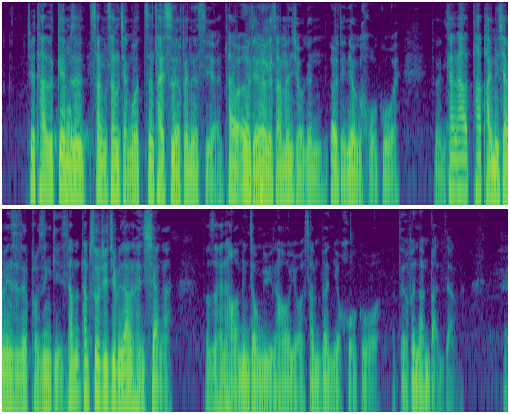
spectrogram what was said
就他的 game 是上上次讲过，真的太适合 fantasy 了。他有二点二个三分球跟二点六个火锅，哎。对，你看他，他排名下面是这个 Porzingis，他们他们数据基本上很像啊，都是很好的命中率，然后有三分、有火锅、得分、篮板这样。对，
